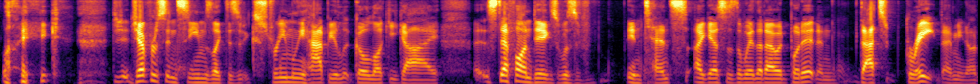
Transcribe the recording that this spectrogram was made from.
Like Jefferson seems like this extremely happy-go-lucky guy. Stefon Diggs was intense, I guess is the way that I would put it, and that's great. I mean, uh,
